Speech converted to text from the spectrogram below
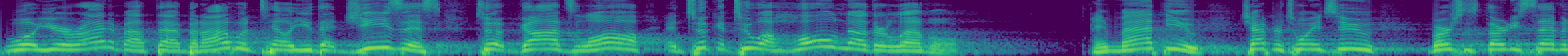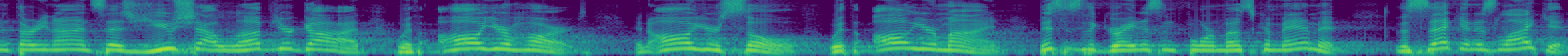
Well, you're right about that, but I would tell you that Jesus took God's law and took it to a whole nother level. In Matthew chapter 22, verses 37 and 39 says, You shall love your God with all your heart and all your soul, with all your mind. This is the greatest and foremost commandment. The second is like it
